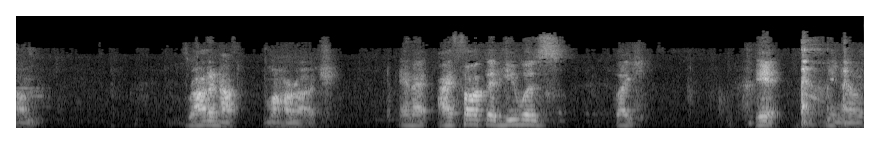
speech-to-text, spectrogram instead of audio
um, Radhanath Maharaj, and I, I thought that he was like it, you know.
